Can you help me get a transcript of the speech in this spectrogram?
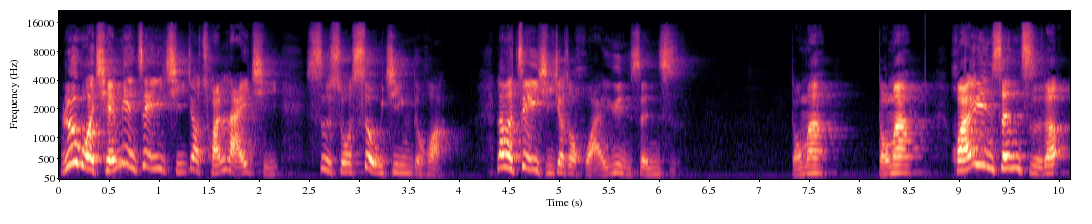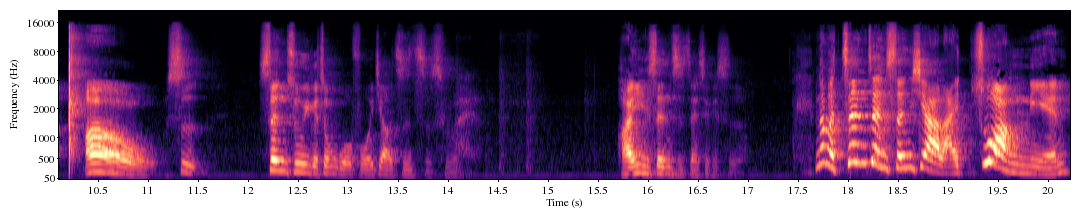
如果前面这一期叫传来期，是说受精的话，那么这一期叫做怀孕生子，懂吗？懂吗？怀孕生子了，哦，是生出一个中国佛教之子出来了。怀孕生子在这个时候，那么真正生下来壮年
